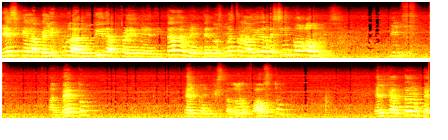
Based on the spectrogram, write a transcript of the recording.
Y es que la película aludida premeditadamente nos muestra la vida de cinco hombres. Alberto, el conquistador Fausto, el cantante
